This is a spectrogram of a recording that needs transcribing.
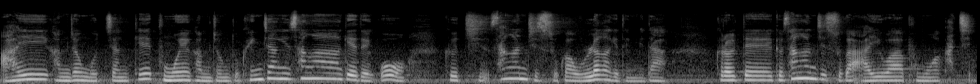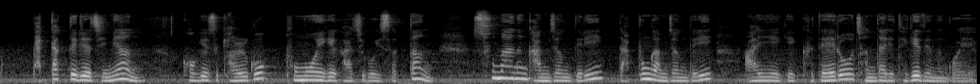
아이 감정 못지않게 부모의 감정도 굉장히 상하게 되고 그 지, 상한 지수가 올라가게 됩니다. 그럴 때 그 상한 지수가 아이와 부모가 같이 맞닥뜨려지면 거기에서 결국 부모에게 가지고 있었던 수많은 감정들이 나쁜 감정들이 아이에게 그대로 전달이 되게 되는 거예요.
